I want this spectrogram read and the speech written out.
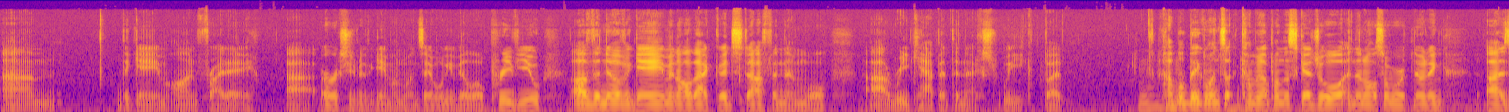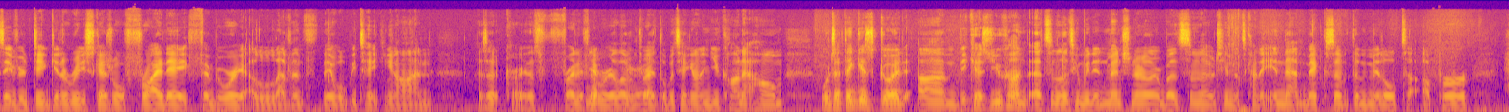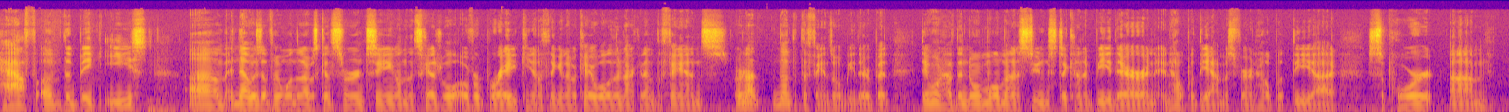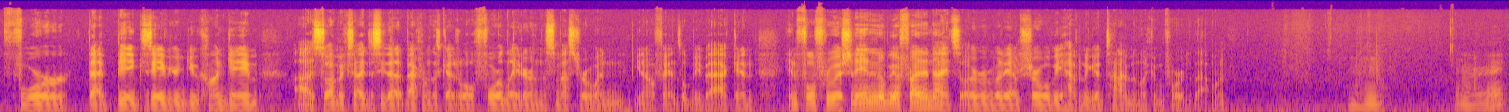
um, the game on Friday. Uh, or excuse me, the game on Wednesday. We'll give you a little preview of the Nova game and all that good stuff, and then we'll uh, recap it the next week. But a couple big ones coming up on the schedule, and then also worth noting, uh, Xavier did get a reschedule Friday, February 11th. They will be taking on, is that correct? That's Friday, February you're 11th, right. right. They'll be taking on UConn at home, which I think is good um, because UConn, that's another team we didn't mention earlier, but it's another team that's kind of in that mix of the middle to upper half of the Big East. Um, and that was definitely one that I was concerned seeing on the schedule over break. You know, thinking, okay, well, they're not going to have the fans, or not, not that the fans won't be there, but they won't have the normal amount of students to kind of be there and, and help with the atmosphere and help with the uh, support um, for that big Xavier UConn game. Uh, so I'm excited to see that back on the schedule for later in the semester when you know fans will be back and in full fruition, and it'll be a Friday night, so everybody I'm sure will be having a good time and looking forward to that one. Mm-hmm. All right.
